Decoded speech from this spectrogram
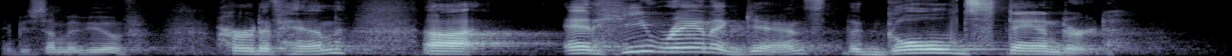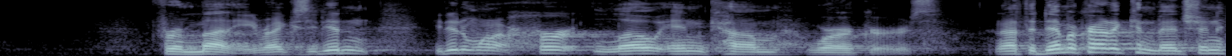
Maybe some of you have heard of him. Uh, and he ran against the gold standard for money, right? Because he didn't, he didn't want to hurt low income workers. And at the Democratic Convention,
